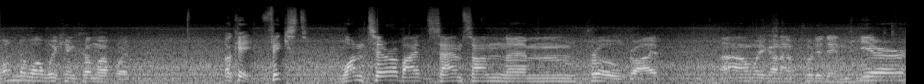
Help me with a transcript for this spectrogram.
Wonder what we can come up with. Okay, fixed. One terabyte Samsung um, Pro drive. And we're gonna put it in here.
